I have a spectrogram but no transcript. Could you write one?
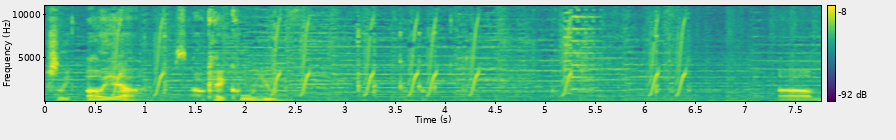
Actually, oh yeah. Okay, cool, you... Um...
